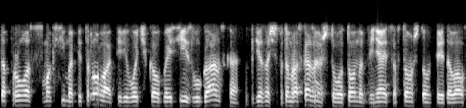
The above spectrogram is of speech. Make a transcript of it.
допрос Максима Петрова, переводчика ОБСЕ из Луганска, где, значит, потом рассказывают, что вот он обвиняется в том, что он передавал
